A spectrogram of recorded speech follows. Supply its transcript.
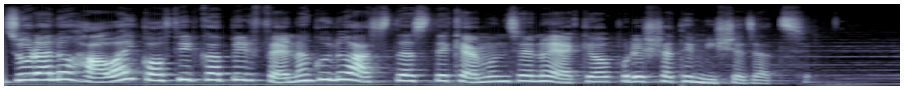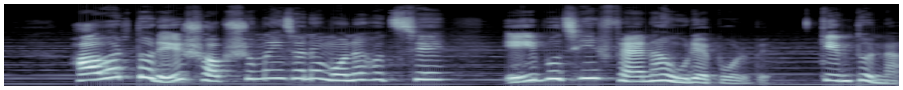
জোরালো হাওয়ায় কফির কাপের ফেনাগুলো আস্তে আস্তে কেমন যেন একে অপরের সাথে মিশে যাচ্ছে। হাওয়ার তোরে সবসময় যেন মনে হচ্ছে, এই বুঝি ফেনা উড়ে পড়বে। কিন্তু না।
